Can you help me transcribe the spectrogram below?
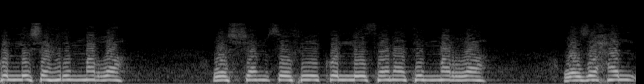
كل شهر مرة والشمس في كل سنة مرة وزحل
